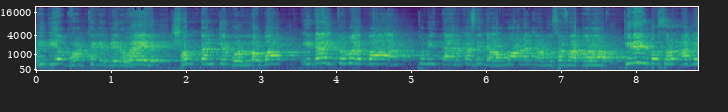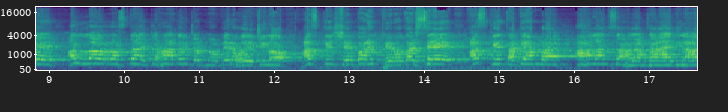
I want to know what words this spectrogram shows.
বিবিও ঘর থেকে বের হয়ে সন্তানকে বলল, বাপ এটাই তোমার বাপ তুমি তার কাছে যাও, মহানাকা মুসাফা করো। তিরিশ বছর আগে আল্লাহর রাস্তায় জিহাদের জন্য বের হয়েছিল। আজকে সে বাড়ি ফেরত আসছে। আজকে তাকে আমরা আহলান সাহলান জানাই দিলাম।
